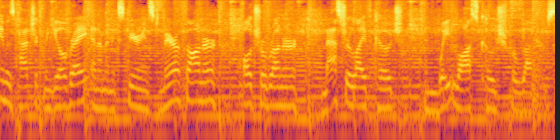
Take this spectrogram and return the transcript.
name is Patrick McGilvray, and I'm an experienced marathoner, ultra runner, master life coach, and weight loss coach for runners.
